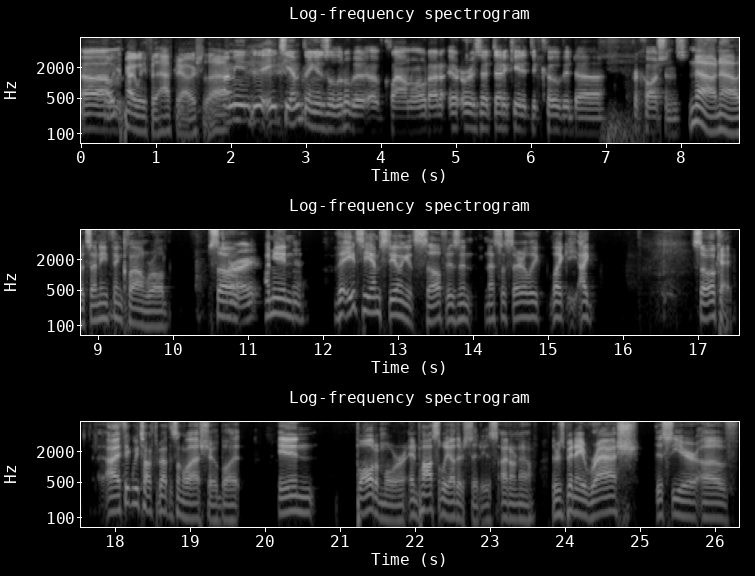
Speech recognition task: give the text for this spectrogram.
oh, we Um, could probably wait for the after hours for that. I mean, the ATM thing is a little bit of clown world, I don't- or is that dedicated to COVID uh, precautions? no, no, it's anything clown world. So All right. I mean, Yeah. The ATM stealing itself isn't necessarily like I. So okay, I think we talked about this on the last show, but in Baltimore and possibly other cities, I don't know. There's been a rash this year of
